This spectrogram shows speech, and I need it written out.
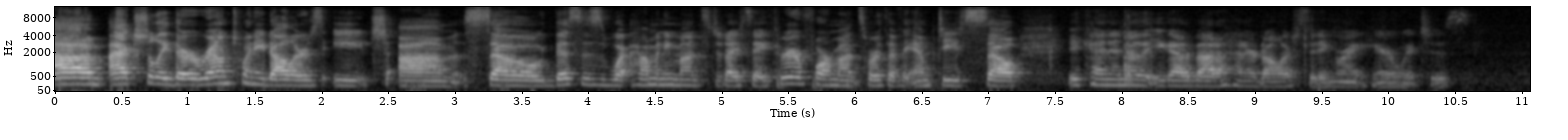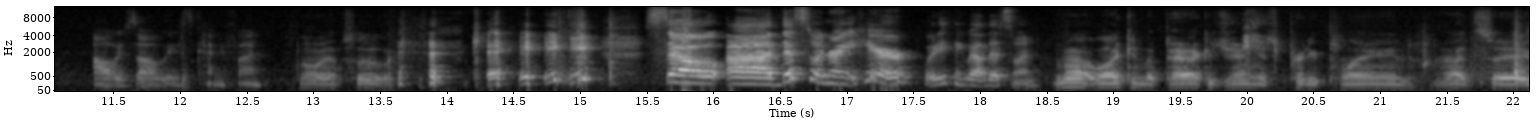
um, actually, they're around twenty dollars each. Um, so this is what? How many months did I say? Three or four months worth of empties. So you kind of know that you got about a hundred dollars sitting right here, which is always, always kind of fun. Oh, absolutely. okay. So uh, this one right here, what do you think about this one? Not liking the packaging. It's pretty plain. I'd say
